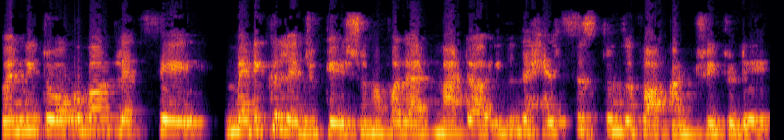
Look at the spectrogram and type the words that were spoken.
when we talk about, let's say, medical education, or for that matter, even the health systems of our country today,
